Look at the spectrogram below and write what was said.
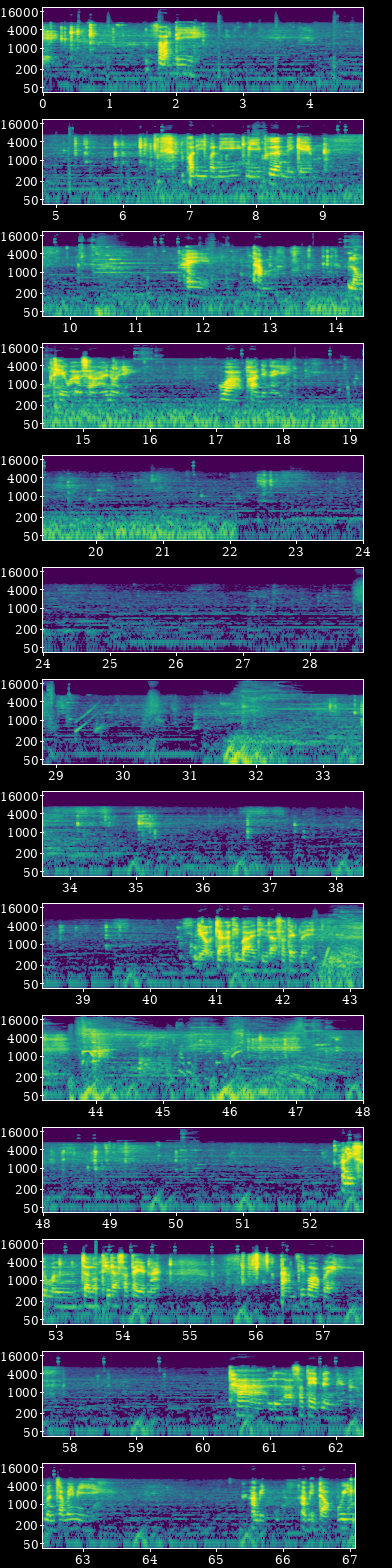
สวัสดี พอดีวันนี้มีเพื่อนในเกม ให้ทำลงเทลหาช้าให้หน่อย ว่าผ่านยังไง เดี๋ยวจะอธิบายทีละสเต็ปเลย อันนี้คือมันจะลดทีละสเตจนะ ตามที่บอกเลย ถ้าเหลือสเตจหนึ่งเนี่ย มันจะไม่มีอามิดอามิดดอกวิ่ง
